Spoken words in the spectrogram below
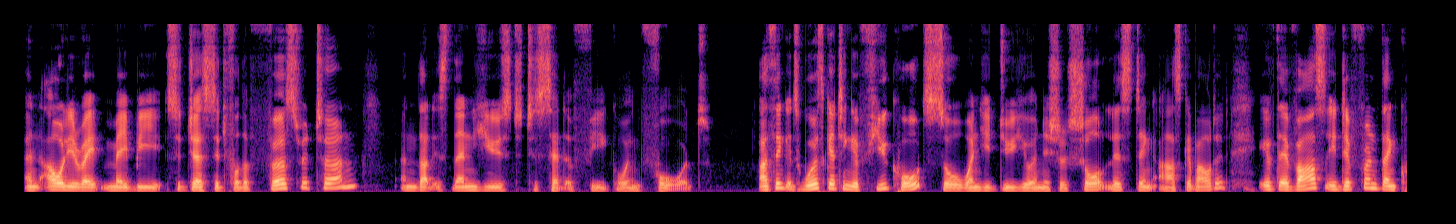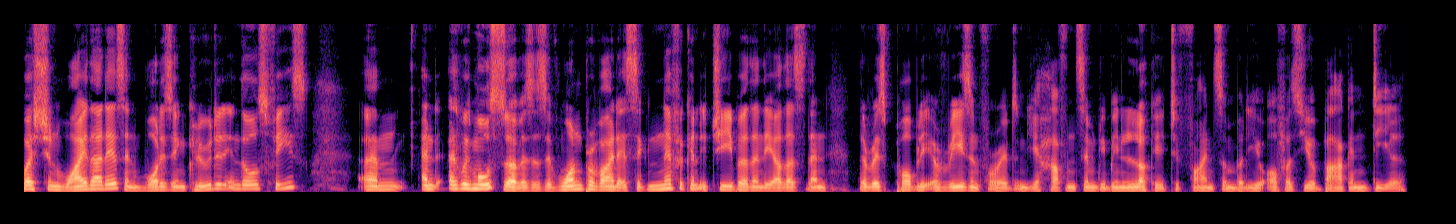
an hourly rate may be suggested for the first return and that is then used to set a fee going forward. I think it's worth getting a few quotes, so when you do your initial shortlisting, ask about it. If they're vastly different, then question why that is and what is included in those fees. Um, and as with most services, if one provider is significantly cheaper than the others, then there is probably a reason for it, and you haven't simply been lucky to find somebody who offers you a bargain deal.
